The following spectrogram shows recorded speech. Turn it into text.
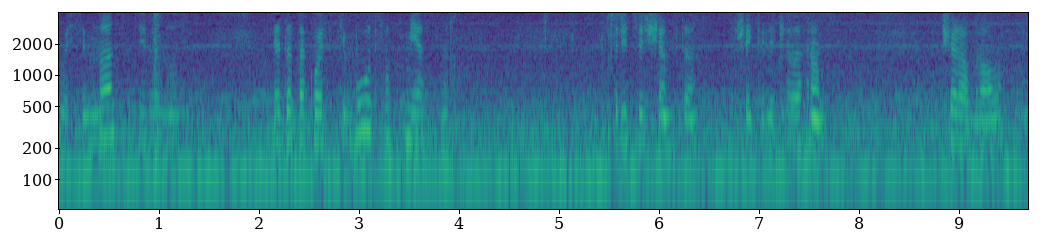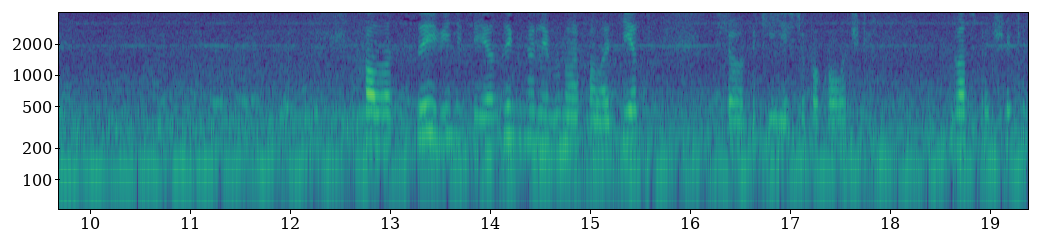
18,90. Это такой с кибуцев местных. 30 с чем-то шекелей килограмм. Вчера брала. Холодцы, видите, язык заливной, холодец. Все, вот такие есть упаковочки. 25 шекелей.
